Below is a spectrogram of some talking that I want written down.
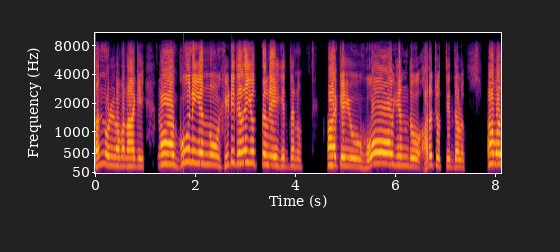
ಕಣ್ಣುಳ್ಳವನಾಗಿ ಆ ಗೂನಿಯನ್ನು ಹಿಡಿದೆಳೆಯುತ್ತಲೇ ಇದ್ದನು. ಆಕೆಯು ಹೋ ಎಂದು ಅರಚುತ್ತಿದ್ದಳು. ಅವಳ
